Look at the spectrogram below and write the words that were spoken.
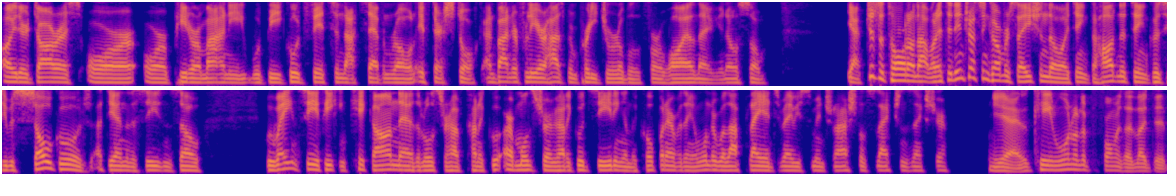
either Doris or or Peter O'Mahony would be good fits in that seven role if they're stuck. And Van der Flier has been pretty durable for a while now, you know. So yeah, just a thought on that one. It's an interesting conversation though, I think, the Hodnett thing, because he was so good at the end of the season. So we wait and see if he can kick on now that Ulster have kind of good or Munster have had a good seeding in the cup and everything. I wonder will that play into maybe some international selections next year? Yeah, Cian. One other performance I'd like to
